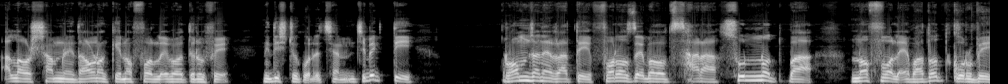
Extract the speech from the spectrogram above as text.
আল্লাহর সামনে দাঁড়ানোকে নফল এবাদতের রূপে নির্দিষ্ট করেছেন। যে ব্যক্তি রমজানের রাতে ফরজ এবাদত ছাড়া সুন্নত বা নফল এবাদত করবে,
